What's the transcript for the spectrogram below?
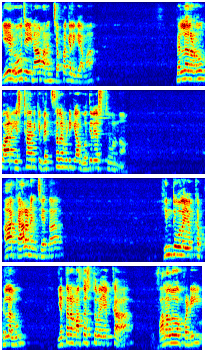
ఏ రోజైనా మనం చెప్పగలిగామా? పిల్లలను వారి ఇష్టానికి వెచ్చలవిడిగా వదిలేస్తూ ఉన్నాం. ఆ కారణం చేత హిందువుల యొక్క పిల్లలు ఇతర మతస్థుల యొక్క వలలో పడి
